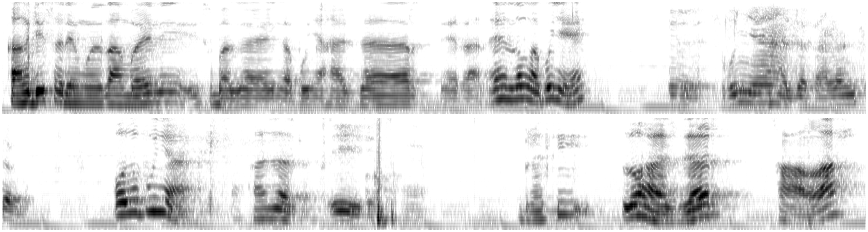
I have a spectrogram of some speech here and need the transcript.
Kang Cis ada yang mau tambahin nih sebagai nggak punya Hazard ya kan? Eh lo nggak punya ya? Eh, punya Hazard Alonso. Oh lo punya Hazard? Iya. Berarti lo Hazard salah?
